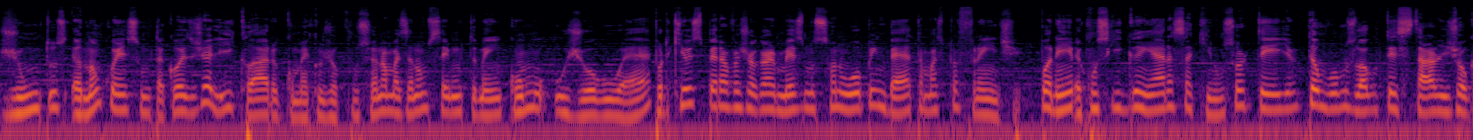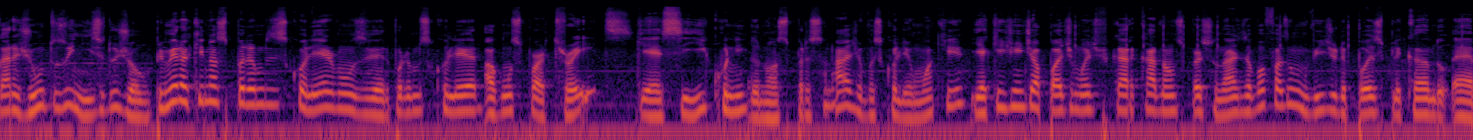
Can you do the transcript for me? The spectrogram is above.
juntos. Eu não conheço muita coisa, já li, claro, como é que o jogo funciona, mas eu não sei muito bem como o jogo é, porque eu esperava jogar mesmo só no Open Beta mais pra frente. Porém, eu consegui ganhar essa aqui num sorteio, então vamos logo testar e jogar juntos o início do jogo. Primeiro aqui nós podemos escolher, vamos ver, podemos escolher alguns portraits, que é esse ícone do nosso personagem, eu vou escolher um aqui. E aqui a gente já pode modificar cada um dos personagens. Eu vou fazer um vídeo depois explicando, é,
